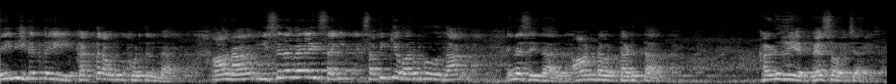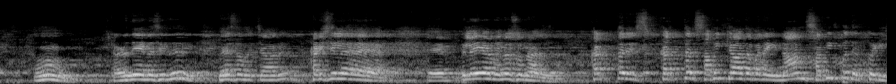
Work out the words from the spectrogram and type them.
தெய்வீகத்தை கர்த்தர் அவனுக்கு கொடுத்திருந்தார். ஆனால் இஸ்ரவேலை சகி சபிக்க வரும்போது தான் என்ன செய்தார்? ஆண்டவர் தடுத்தார். கழுதையை பேச வச்சார். ம் கழுதை என்ன செய்து? பேச வச்சார். கடைசியில் பிள்ளையம் என்ன சொன்னார்? கர்த்தர் கர்த்தர் சபிக்காதவரை நான் சபிப்பது எப்படி?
